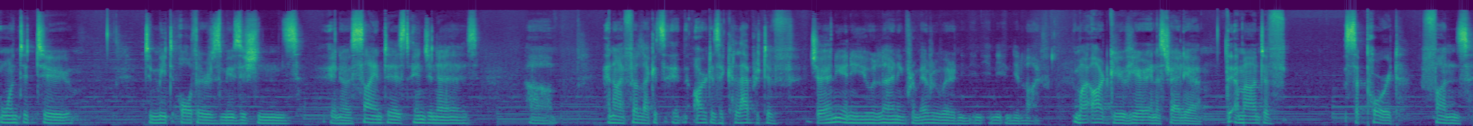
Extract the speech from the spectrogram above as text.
wanted to to meet authors, musicians, you know, scientists, engineers. Um, and I felt like it's it, art is a collaborative journey, and you're learning from everywhere in, in, in your life. My art grew here in Australia. The amount of support, funds,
